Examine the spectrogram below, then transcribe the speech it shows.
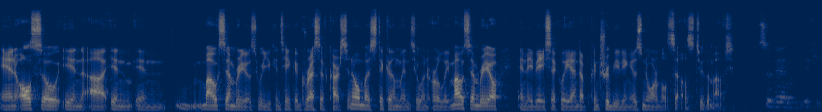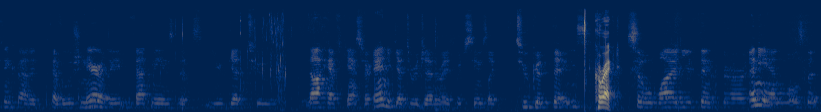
and also in, uh, in, in mouse embryos where you can take aggressive carcinomas, stick them into an early mouse embryo, and they basically end up contributing as normal cells to the mouse. So then, if you think about it evolutionarily, that means that you get to not have cancer and you get to regenerate, which seems like two good things. Correct. So why do you think there are any animals that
